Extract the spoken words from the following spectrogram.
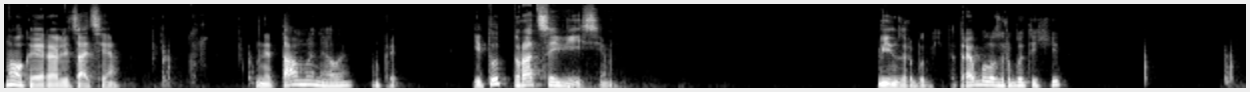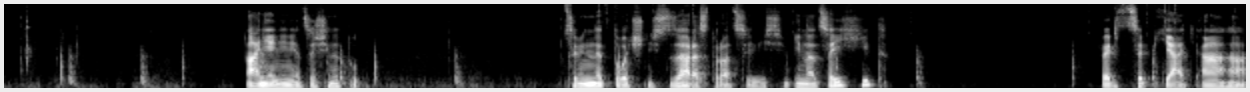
Ну, окей, реалізація. Не та в мене, але окей. І тут Тура С8. Він зробив хід. А треба було зробити хід. А, ні, ні, ні, це ще не тут. Це він не точність. Зараз Тура С8. І на цей хід. Ферзь С5. Ага.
